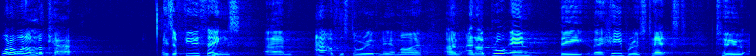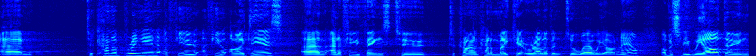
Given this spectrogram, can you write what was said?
what I want to look at is a few things um, out of the story of Nehemiah, um, and I brought in the, the Hebrews text to, um, to kind of bring in a few, a few ideas um, and a few things to, to try and kind of make it relevant to where we are now. Obviously, we are doing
